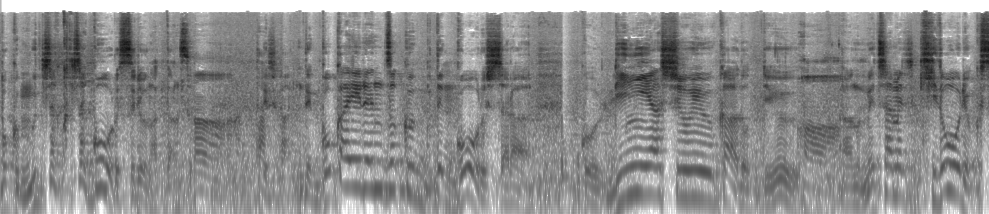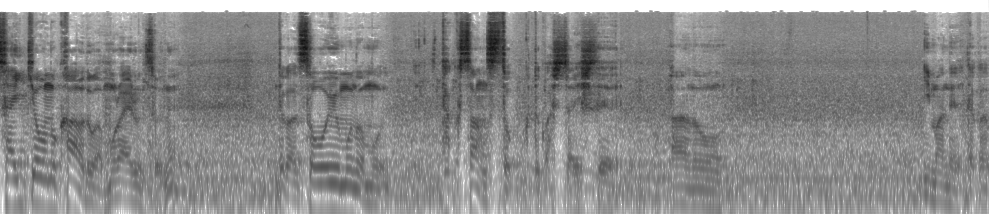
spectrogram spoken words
僕むちゃくちゃゴールするようになったんですよ。ああ確かに。でで5回連続でゴールしたら、こうリニア周遊カードっていうあのめちゃめちゃ機動力最強のカードがもらえるんですよね。だからそういうものもたくさんストックとかしたりしてあの今ねだから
